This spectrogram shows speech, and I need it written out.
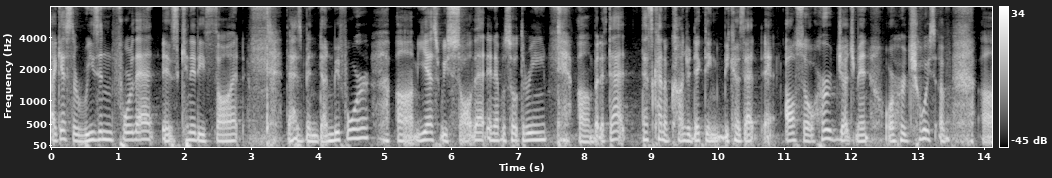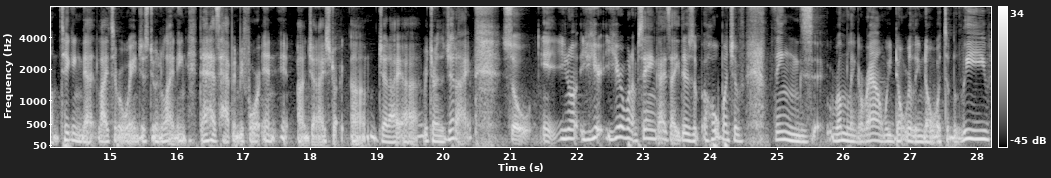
I guess the reason for that is Kennedy thought that has been done before. Um, yes, we saw that in Episode Three, um, but if that that's kind of contradicting because that also her judgment or her choice of um, taking that lightsaber away and just doing lightning that has happened before in, in Jedi um, Jedi uh, Return of the Jedi. So you know you hear you hear what I'm saying, guys. Like there's a, a whole bunch of things rumbling around. We don't really know what to believe,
